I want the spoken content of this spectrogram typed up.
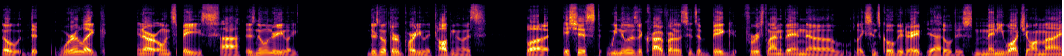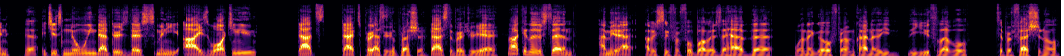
No, th- we're like in our own space. uh, there's no one really like there's no third party like talking to us but it's just we know there's a crowd in front of us it's a big first LAN event uh like since covid right Yeah. so there's many watching online Yeah. it's just knowing that there's this many eyes watching you that's that's pressure that's the pressure. that's the pressure yeah No, I can understand. I mean, I, obviously for footballers, they have the when they go from kind of the, the youth level to professional.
